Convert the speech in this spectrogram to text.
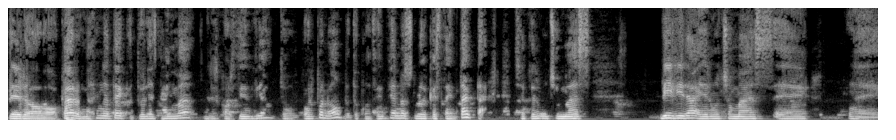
Pero claro, imagínate que tú eres alma, eres conciencia, tu cuerpo no, pero tu conciencia no es solo que está intacta, sino que es mucho más vívida y es mucho más eh, eh,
